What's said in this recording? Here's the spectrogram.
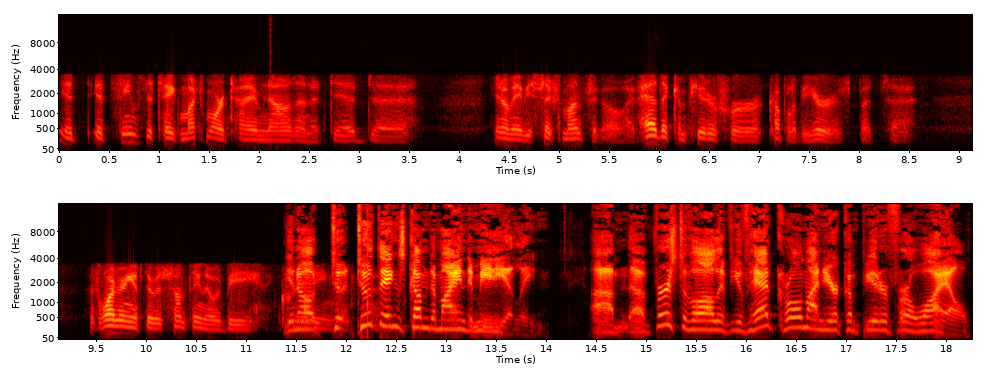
it it seems to take much more time now than it did, uh, you know, maybe six months ago. I've had the computer for a couple of years, but uh, I was wondering if there was something that would be. You know, two, two things come to mind immediately. Um, uh, first of all, if you've had Chrome on your computer for a while,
